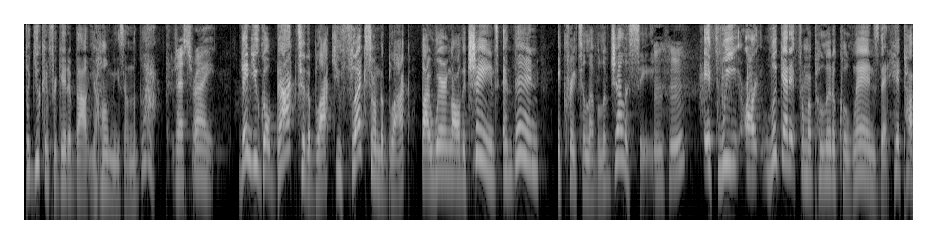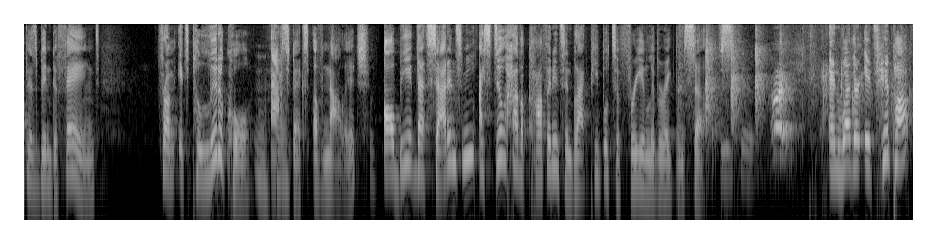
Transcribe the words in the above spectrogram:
But you can forget about your homies on the block. That's right. Then you go back to the block, you flex on the block by wearing all the chains, and then it creates a level of jealousy. Mm-hmm. if we are look at it from a political lens that hip hop has been defanged from its political mm-hmm. aspects of knowledge, albeit that saddens me, I still have a confidence in black people to free and liberate themselves. And whether it's hip hop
